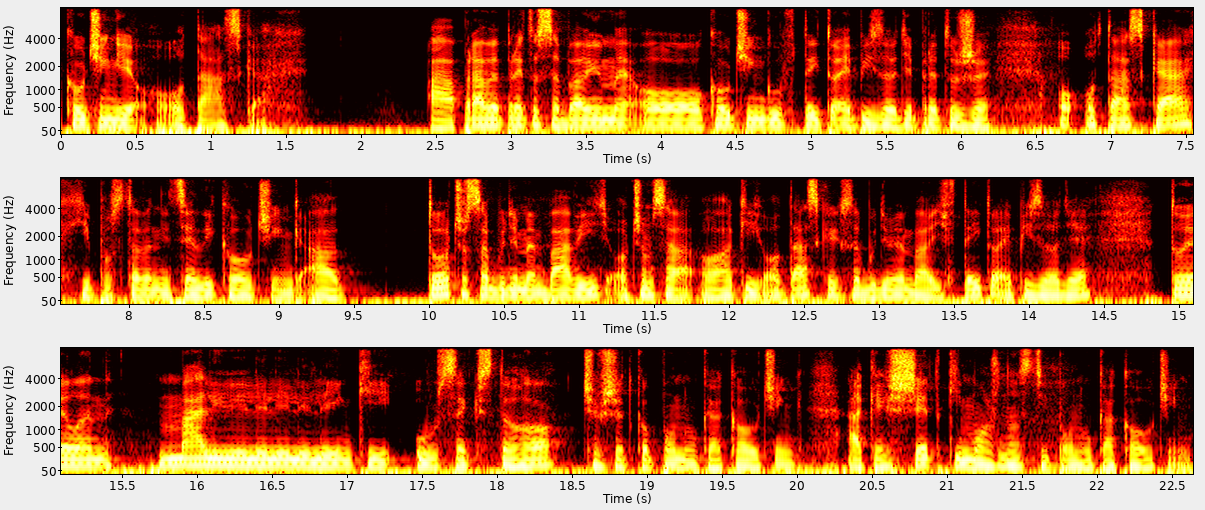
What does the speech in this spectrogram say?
Coaching je o otázkach. A práve preto sa bavíme o coachingu v tejto epizóde, pretože o otázkach je postavený celý coaching a to, čo sa budeme baviť, o čom sa, o akých otázkach sa budeme baviť v tejto epizóde, to je len malý linky úsek z toho, čo všetko ponúka coaching. Aké všetky možnosti ponúka coaching.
